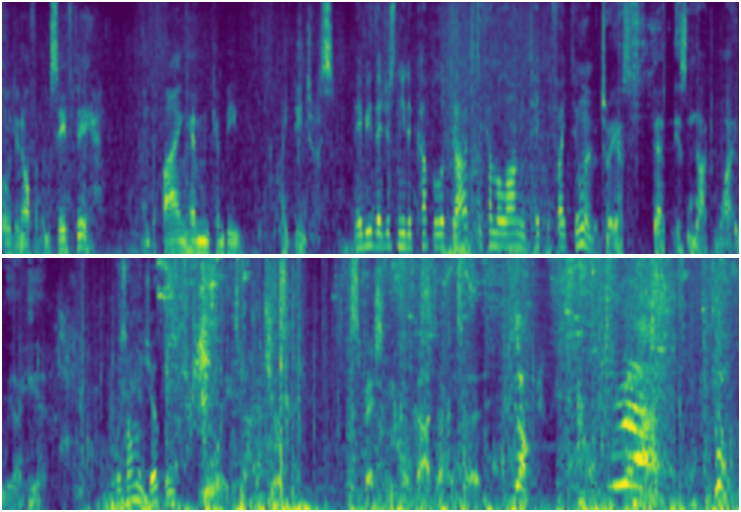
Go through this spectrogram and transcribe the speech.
Odin offered them safety, and defying him can be quite dangerous. Maybe they just need a couple of gods to come along and take the fight to him. Atreus, that is not why we are here. I was only joking. War is not a joke. Especially when gods are concerned. Huh.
